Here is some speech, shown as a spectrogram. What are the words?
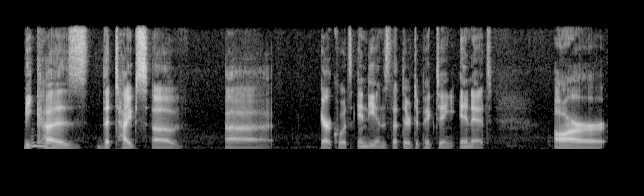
because the types of uh, air quotes Indians that they're depicting in it are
